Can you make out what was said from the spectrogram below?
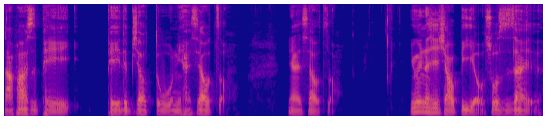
哪怕是赔赔的比较多，你还是要走，你还是要走，因为那些小币哦，说实在的，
